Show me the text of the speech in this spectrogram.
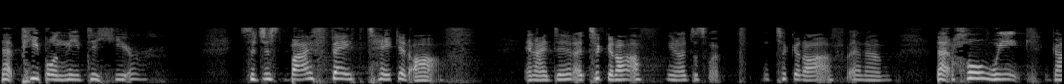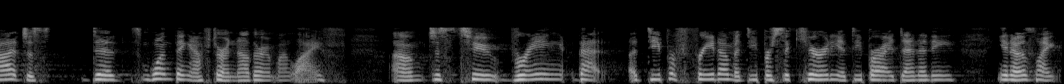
that people need to hear. So just by faith, take it off. And I did. I took it off. You know, I just went, took it off. And um, that whole week, God just did one thing after another in my life, um, just to bring that a deeper freedom, a deeper security, a deeper identity. You know, it's like,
